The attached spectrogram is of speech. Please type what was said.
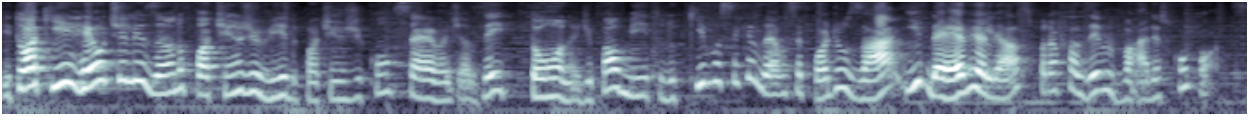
E tô aqui reutilizando potinhos de vidro, potinhos de conserva, de azeitona, de palmito, do que você quiser, você pode usar e deve, aliás, para fazer várias compotas.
